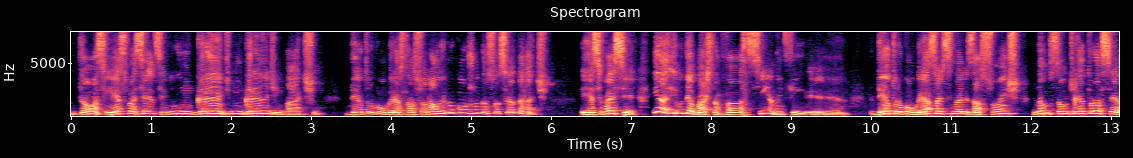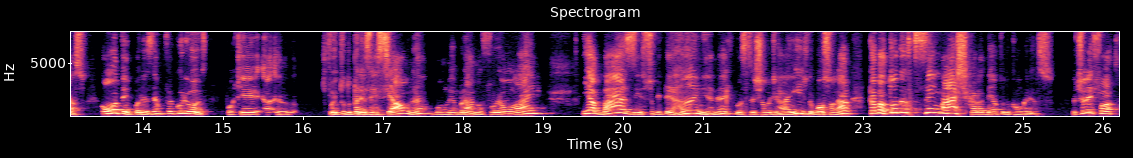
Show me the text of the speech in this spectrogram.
Então, assim, esse vai ser sendo um grande, um grande embate dentro do Congresso Nacional e no conjunto da sociedade. Esse vai ser. E aí, o debate da vacina, enfim, é, dentro do Congresso, as sinalizações não são de retrocesso. Ontem, por exemplo, foi curioso, porque foi tudo presencial, né? Bom lembrar, não foi online. E a base subterrânea, né, que você chama de raiz do Bolsonaro, estava toda sem máscara dentro do Congresso. Eu tirei foto.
